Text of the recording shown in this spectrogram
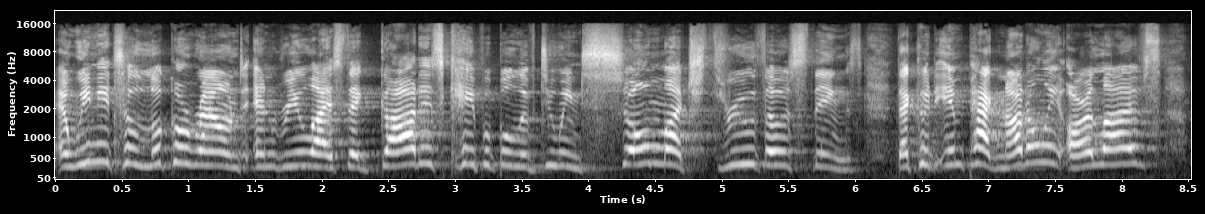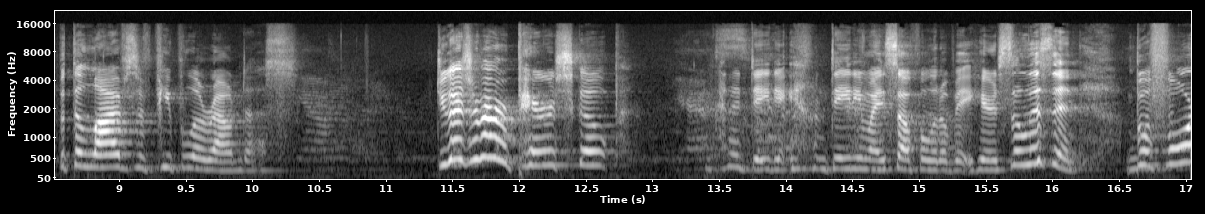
And we need to look around and realize that God is capable of doing so much through those things that could impact not only our lives, but the lives of people around us. Do you guys remember Periscope? I'm kind of dating, I'm dating myself a little bit here. So listen, before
